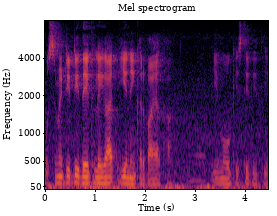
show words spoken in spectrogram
उसमें टीटी देख लेगा, ये नहीं कर पाया था। ये मोह की स्थिति थी।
